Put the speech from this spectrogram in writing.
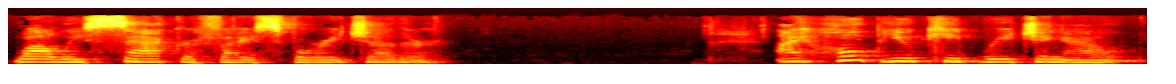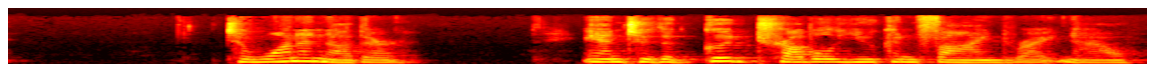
while we sacrifice for each other. I hope you keep reaching out to one another and to the good trouble you can find right now.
